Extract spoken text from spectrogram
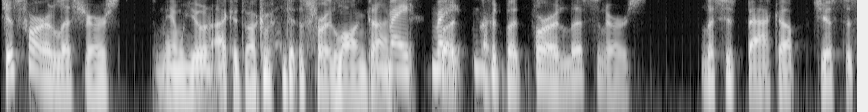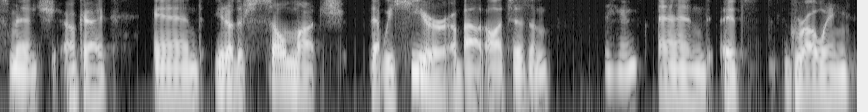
just for our listeners, man, you and I could talk about this for a long time. Right, right. But, but for our listeners, let's just back up just a smidge, okay? And you know, there's so much that we hear about autism mm-hmm. and it's growing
